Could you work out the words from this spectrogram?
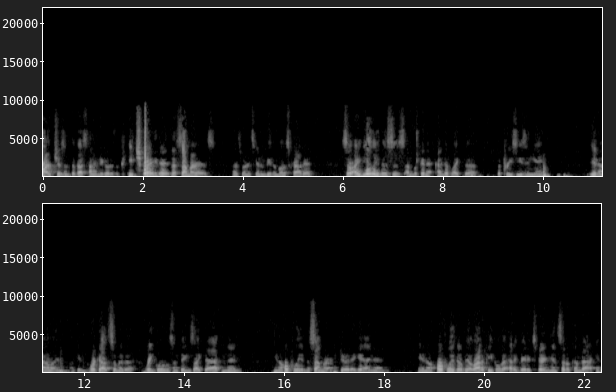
March isn't the best time to go to the beach, right? The summer is. That's when it's going to be the most crowded. So ideally, this is I'm looking at kind of like the the preseason game, you know, and I can work out some of the wrinkles and things like that, and then, you know, hopefully in the summer do it again, and you know, hopefully there'll be a lot of people that had a great experience that'll come back and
